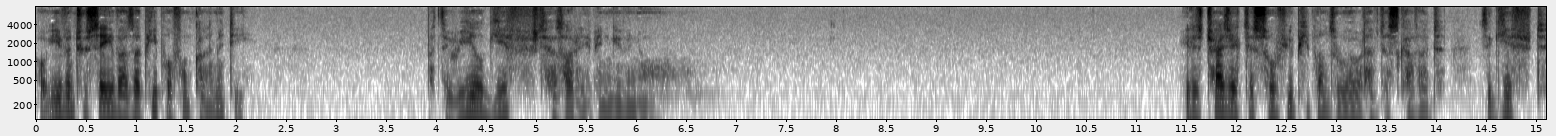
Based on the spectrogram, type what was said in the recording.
or even to save other people from calamity. But the real gift has already been given you. It is tragic that so few people in the world have discovered the gift.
